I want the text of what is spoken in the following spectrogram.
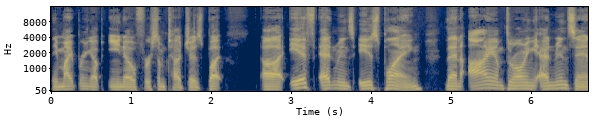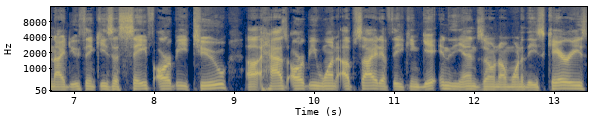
They might bring up Eno for some touches, but uh, if Edmonds is playing, then I am throwing Edmonds in. I do think he's a safe RB two, uh, has RB one upside if he can get into the end zone on one of these carries.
